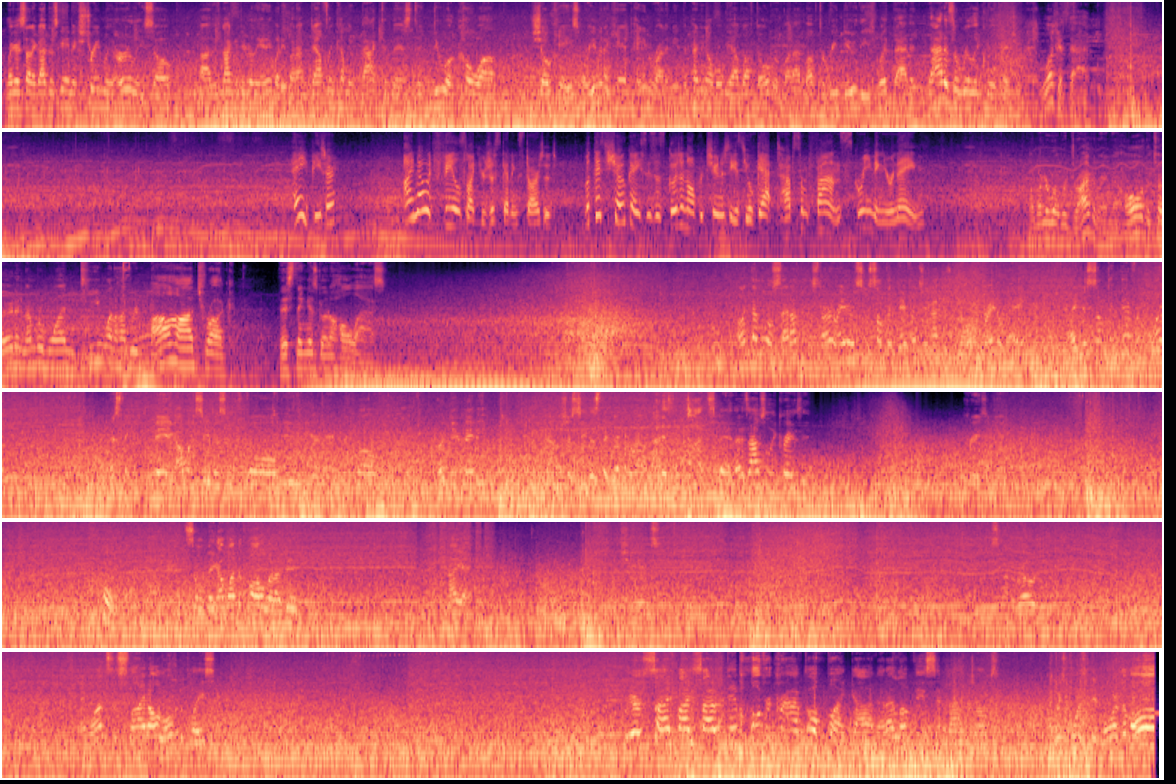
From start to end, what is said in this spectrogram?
Like I said, I got this game extremely early, so uh, there's not gonna be really anybody. But I'm definitely coming back to this to do a co-op showcase or even a campaign run. I mean, depending on what we have left over. But I'd love to redo these with that, and that is a really cool picture, man. Look at that. Hey, Peter. I know it feels like you're just getting started, but this showcase is as good an opportunity as you'll get to have some fans screaming your name. I wonder what we're driving right now. Oh, the Toyota number one T100 Baja truck. This thing is going to haul ass. I like that little setup at the start, right? It was just something different, so you're not just going right away. Right? Just something different. I like it. And this thing is big. I want to see this in full view here, man. To go hood view, maybe? Yeah, let's just see this thing ripping around. That is nuts, man. That is absolutely crazy crazy, man. Oh my god, man. It's so big. I wanted to follow it. I did. Not yet. Is. Missing on the road. And wants to slide all over the place. We are side by side with damn hovercraft. Oh my god, man. I love these cinematic jumps. I wish Forza did more of them. Oh!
